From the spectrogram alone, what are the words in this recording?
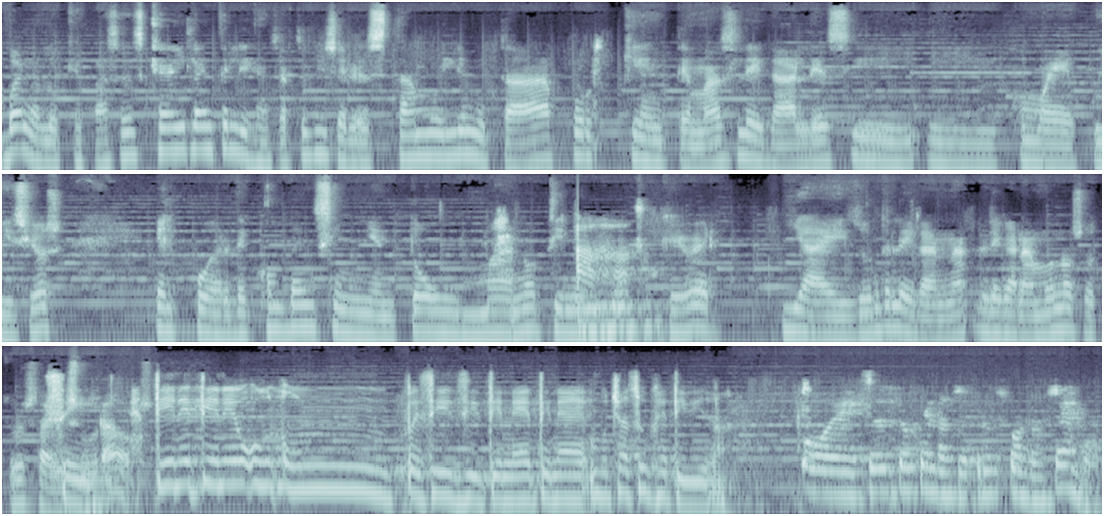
Bueno, lo que pasa es que ahí la inteligencia artificial está muy limitada porque en temas legales y, como de juicios, el poder de convencimiento humano tiene mucho que ver. Y ahí es donde le gana le ganamos nosotros a esos sobrados. Tiene tiene un, un, pues sí sí tiene tiene mucha subjetividad. O eso es lo que nosotros conocemos.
